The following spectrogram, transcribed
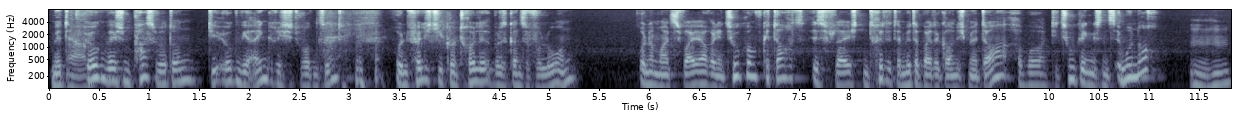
mit ja. irgendwelchen Passwörtern, die irgendwie eingerichtet worden sind und völlig die Kontrolle über das Ganze verloren. Und nochmal zwei Jahre in die Zukunft gedacht, ist vielleicht ein Drittel der Mitarbeiter gar nicht mehr da, aber die Zugänge sind es immer noch. Mhm,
